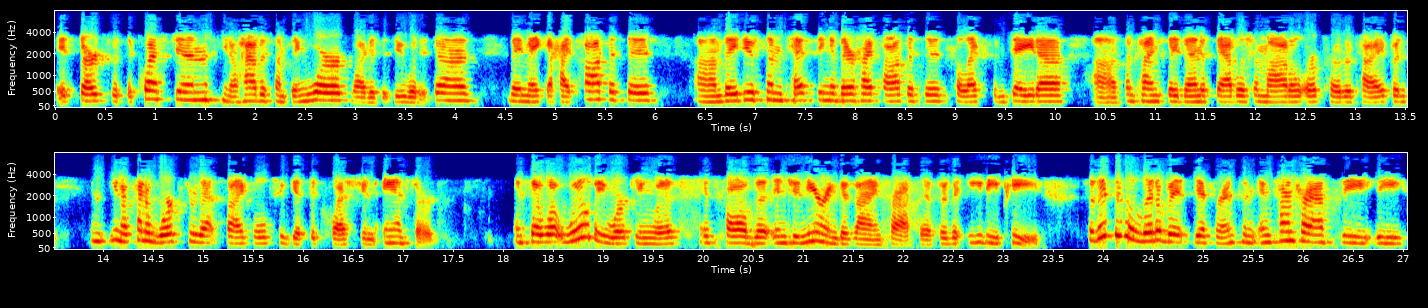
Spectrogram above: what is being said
It starts with the question, you know, how does something work? Why does it do what it does? They make a hypothesis. Um, they do some testing of their hypothesis, collect some data. Uh, sometimes they then establish a model or a prototype and, and, you know, kind of work through that cycle to get the question answered. And so what we'll be working with is called the engineering design process or the EDP. So this is a little bit different and in contrast the, the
